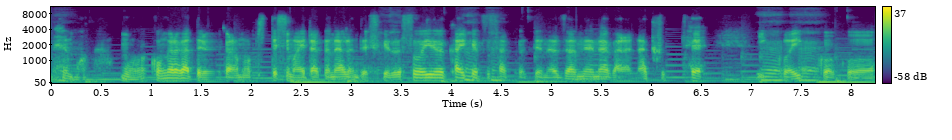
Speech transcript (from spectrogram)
でももうこんがらがってるからもう切ってしまいたくなるんですけどそういう解決策っていうのは残念ながらなくって一個一個こ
